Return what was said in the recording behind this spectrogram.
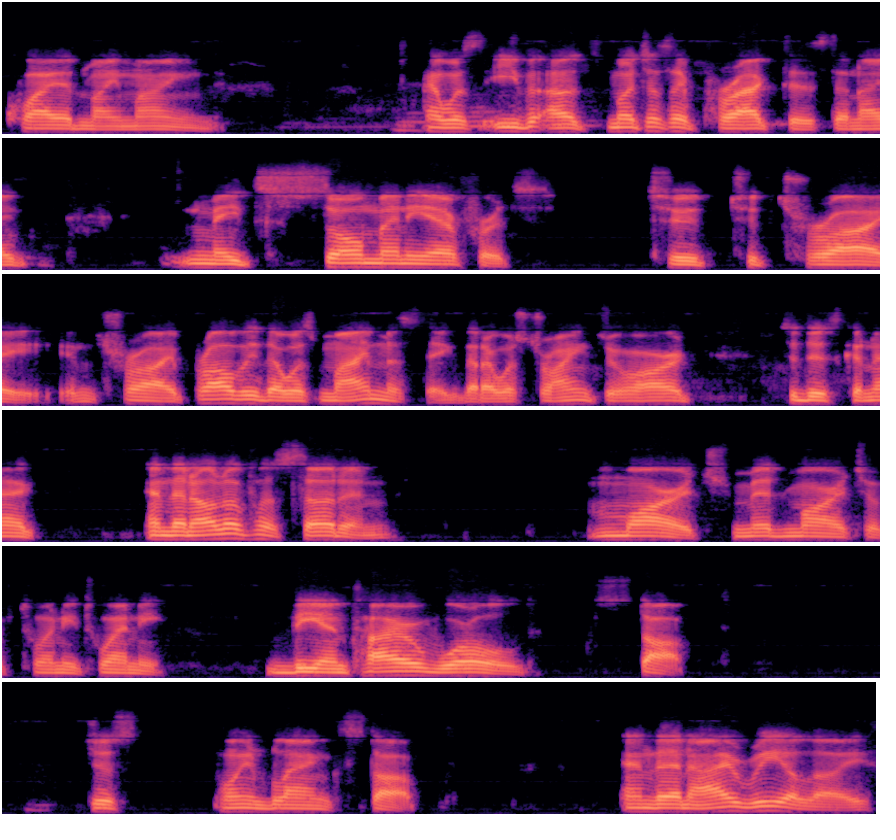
quiet my mind. I was even as much as i practiced and i made so many efforts to to try and try probably that was my mistake that i was trying too hard to disconnect. And then all of a sudden march mid march of 2020 the entire world stopped. Just point blank stopped and then i realized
